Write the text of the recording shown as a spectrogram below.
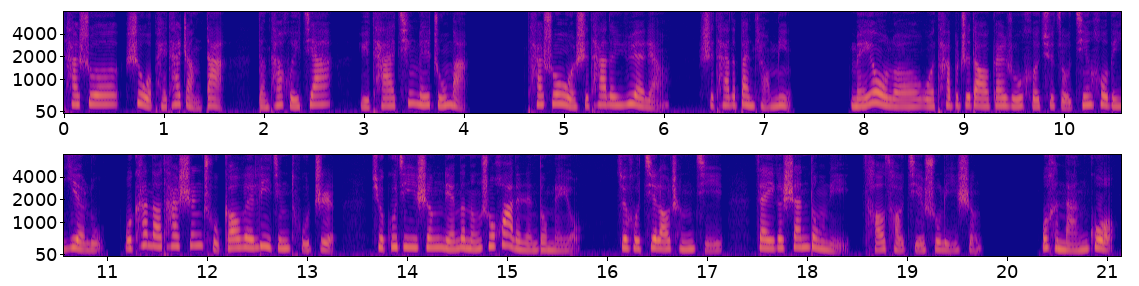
他说是我陪他长大，等他回家，与他青梅竹马。他说我是他的月亮，是他的半条命。没有了我，他不知道该如何去走今后的夜路。我看到他身处高位，励精图治，却估计一生连个能说话的人都没有。最后积劳成疾。在一个山洞里草草结束了一生，我很难过，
